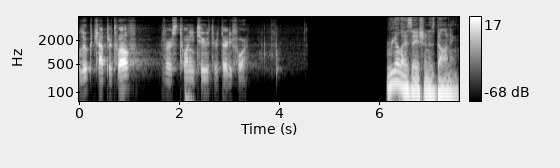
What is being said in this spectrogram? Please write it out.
Luke chapter 12, verse 22 through 34. Realization is dawning.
